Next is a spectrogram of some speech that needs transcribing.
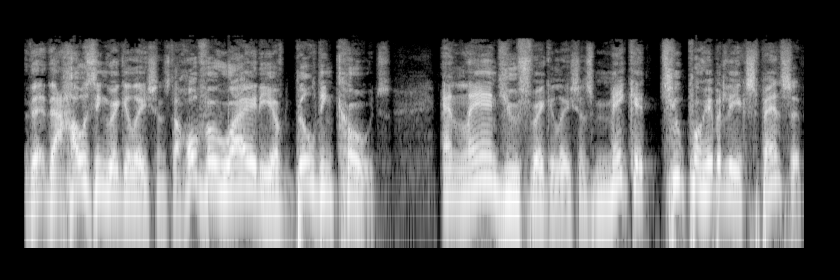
the, the housing regulations, the whole variety of building codes and land use regulations make it too prohibitively expensive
